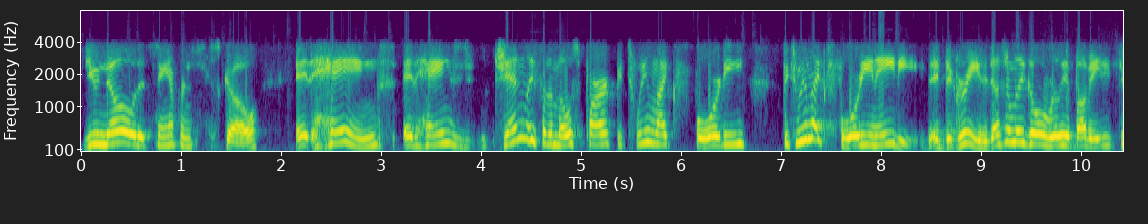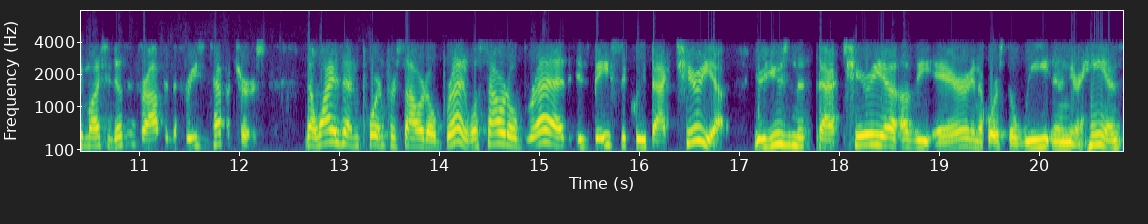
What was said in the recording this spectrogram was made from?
you know that San Francisco it hangs it hangs generally for the most part between like forty between like forty and eighty degrees. It doesn't really go really above eighty too much. It doesn't drop into freezing temperatures. Now, why is that important for sourdough bread? Well, sourdough bread is basically bacteria. You're using the bacteria of the air and, of course, the wheat in your hands.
